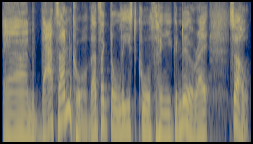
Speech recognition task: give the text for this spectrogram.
And that's uncool. That's like the least cool thing you can do, right? So,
